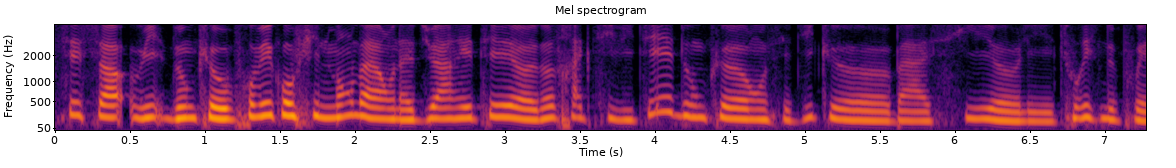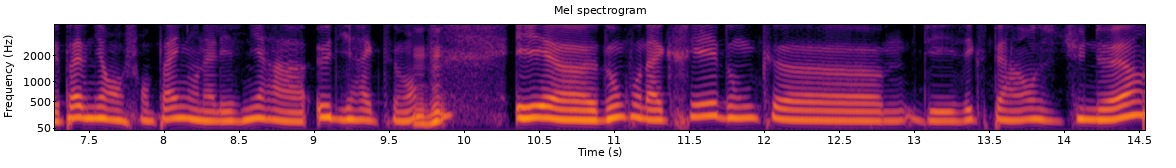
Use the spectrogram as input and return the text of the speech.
C'est ça, oui. Donc euh, au premier confinement, bah, on a dû arrêter euh, notre activité. Donc euh, on s'est dit que bah, si les touristes ne pouvaient pas venir en Champagne, on allait venir à eux directement. Mhm. Et donc, on a créé donc des expériences d'une heure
